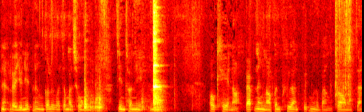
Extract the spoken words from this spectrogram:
เนี่ยเหลืออยู่นิดนึงก็เลยว่าจะมาชงจินโทนิกนะโอเคเนาะแป๊บหนึ่งเนาะเพื่อนๆอุ้ยมือบังกล้องจ้ะ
